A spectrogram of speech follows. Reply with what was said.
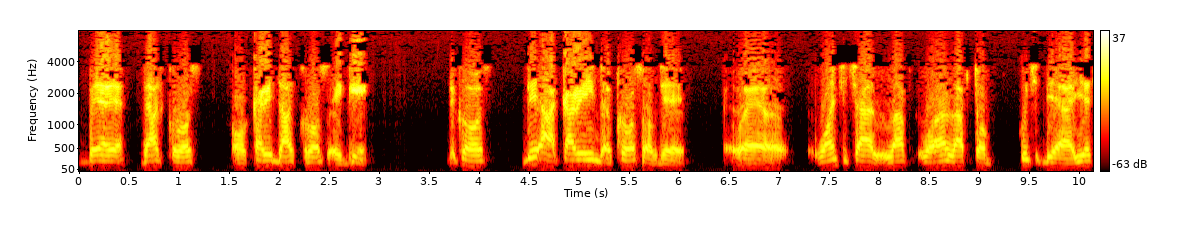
bear that cross or carry that cross again, because they are carrying the cross of the uh, one teacher lap, one laptop, which they are yet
